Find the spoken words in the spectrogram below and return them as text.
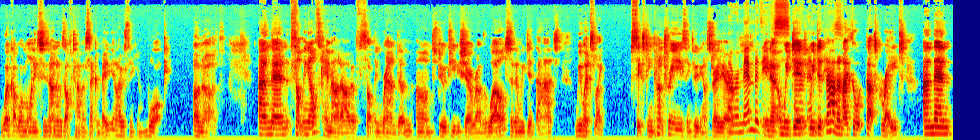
woke up one morning, Susannah was off to have her second baby. And I was thinking, what on earth? And then something else came out out of something random um, to do a TV show around the world. So then we did that. We went to like 16 countries, including Australia. I remember this. You know, and we did we did that, this. and I thought that's great. And then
